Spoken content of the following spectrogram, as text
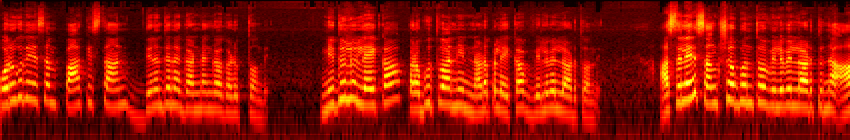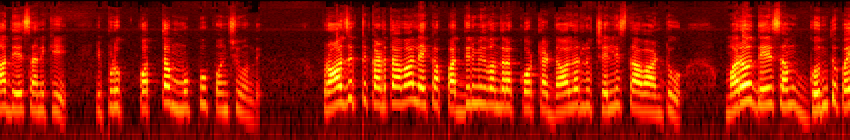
పొరుగు దేశం పాకిస్తాన్ దినదిన గండంగా గడుపుతోంది. నిధులు లేక ప్రభుత్వాన్ని నడపలేక విలవిల్లాడుతోంది. అసలే సంక్షోభంతో విలవిల్లాడుతున్న ఆ దేశానికి ఇప్పుడు కొత్త ముప్పు పొంచి ఉంది. ప్రాజెక్టు కడతావా లేక పద్దెనిమిది వందల కోట్ల డాలర్లు చెల్లిస్తావా అంటూ మరో దేశం గొంతుపై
